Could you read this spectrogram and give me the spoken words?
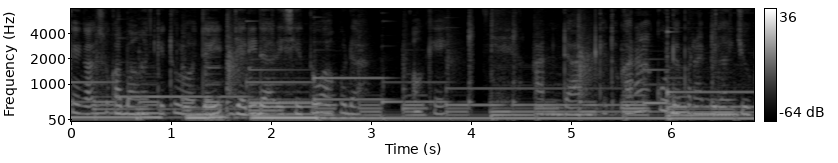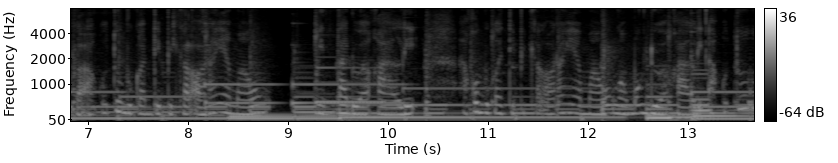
kayak nggak suka banget gitu loh. Jadi jadi dari situ aku udah oke okay, I'm gitu. Karena aku udah pernah bilang juga aku tuh bukan tipikal orang yang mau minta dua kali. Aku bukan tipikal orang yang mau ngomong dua kali. Aku tuh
